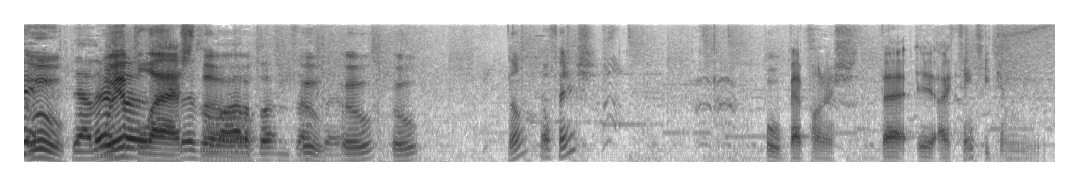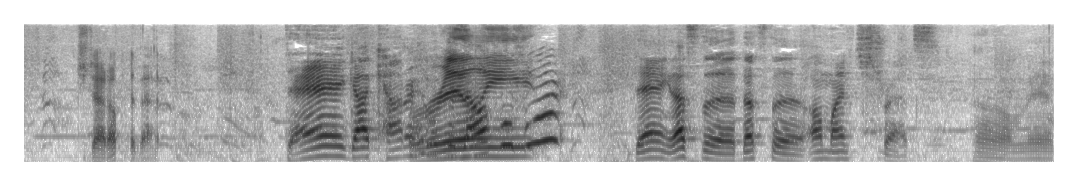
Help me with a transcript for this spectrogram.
Ooh, Yeah, there's a- whiplash a though. lot of buttons ooh, there. ooh, ooh. No, no finish. Oh, bad punish. That I I think he can jet up to that. Dang, got counter hit with the Really? Dang, that's the that's the online strats. Oh man.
